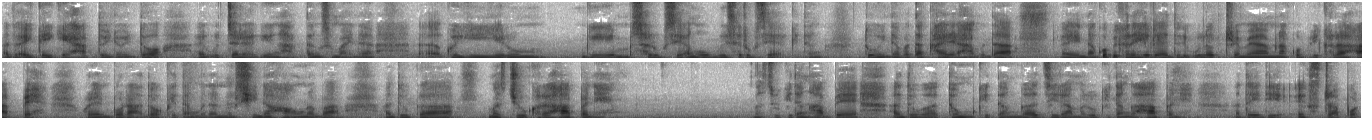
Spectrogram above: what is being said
ꯑꯗꯣ ꯑꯩ ꯀꯩ ꯀꯩ ꯍꯥꯞꯇꯣꯏꯅꯣꯗꯣ ꯑꯩ ꯎꯠꯆꯔꯒꯦ ꯉꯥꯏꯍꯥꯛꯇꯪ ꯁꯨꯃꯥꯏꯅ ꯑꯩꯈꯣꯏꯒꯤ ꯌꯦꯔꯨꯝꯒꯤ ꯁꯔꯨꯛꯁꯦ ꯑꯉꯧꯕꯒꯤ ꯁꯔꯨꯛꯁꯦ ꯈꯤꯇꯪ ꯇꯣꯏꯅꯕ ꯇꯛꯈꯥꯏꯔꯦ ꯑꯍꯥꯟꯕꯗ ꯑꯩ ꯅꯥꯀꯨꯞꯄꯤ ꯈꯔ ꯍꯦꯛꯂꯛꯑꯦ ꯑꯗꯨꯗꯤ ꯎꯠꯂꯛꯇ꯭ꯔꯦ ꯃꯌꯥꯝ ꯅꯥꯀꯨꯞꯄꯤ ꯈꯔ ꯍꯥꯞꯄꯦ ꯍꯣꯔꯦꯟ ꯕꯣꯔꯥꯗꯣ ꯈꯤꯇꯪ ꯃꯅꯝ ꯅꯨꯡꯁꯤꯅ ꯍꯥꯎꯅꯕ ꯑꯗꯨꯒ ꯃꯆꯨ ꯈꯔ ꯍꯥꯞꯄꯅꯤ ꯃꯆꯨ ꯈꯤꯇꯪ ꯍꯥꯞꯄꯦ ꯑꯗꯨꯒ ꯊꯨꯝ ꯈꯤꯇꯪꯒ ꯖꯤꯔꯥ ꯃꯔꯨ ꯈꯤꯇꯪꯒ ꯍꯥꯞꯄꯅꯤ अतैदि एक्स्ट्रा पोट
